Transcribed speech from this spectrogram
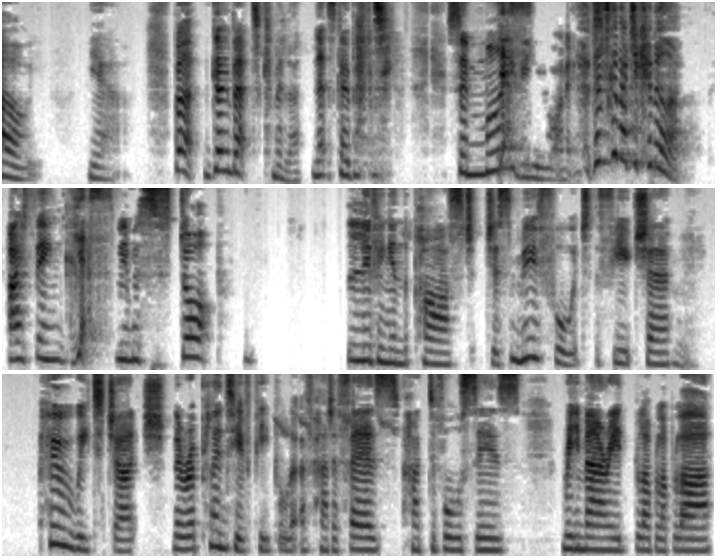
Oh, yeah. But going back to Camilla, let's go back to. So, my yes. view on it. Let's go back to Camilla. I think yes. we must stop living in the past, just move forward to the future. Mm who are we to judge? There are plenty of people that have had affairs, had divorces, remarried, blah, blah, blah.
